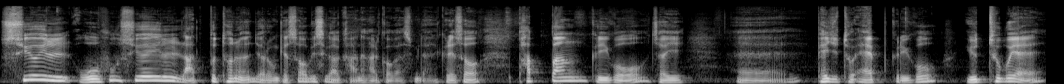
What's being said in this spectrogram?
수요일 오후 수요일 낮부터는 여러분께 서비스가 가능할 것 같습니다. 그래서 팟빵 그리고 저희 페이지 투 앱 그리고 유튜브에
